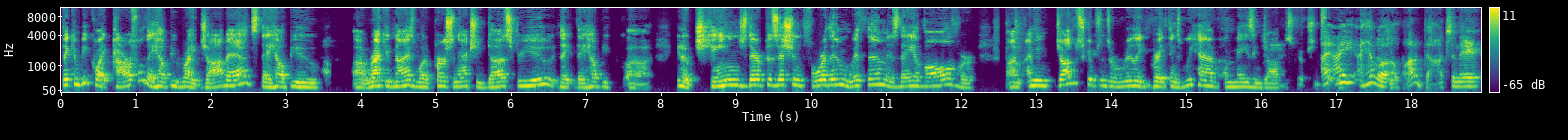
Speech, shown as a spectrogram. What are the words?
They can be quite powerful. They help you write job ads. They help you uh, recognize what a person actually does for you. They, they help you, uh, you know, change their position for them, with them as they evolve or, um, I mean, job descriptions are really great things. We have amazing job descriptions. I, I, have a, a, lot of docs, and they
